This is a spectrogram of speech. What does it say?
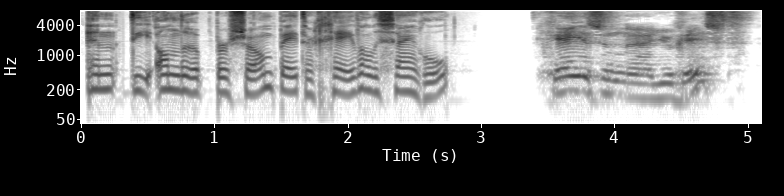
En die andere persoon, Peter G., wat is zijn rol? G is een jurist,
